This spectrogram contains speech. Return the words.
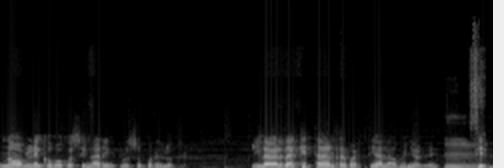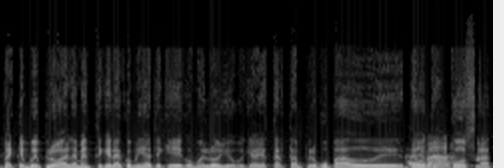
noble como cocinar incluso por el otro? Y la verdad es que estaban repartidas las opiniones. ¿eh? Mm. Sí, porque muy probablemente que la comida te quede como el hoyo, porque vaya a estar tan preocupado de, de Además. otras cosas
